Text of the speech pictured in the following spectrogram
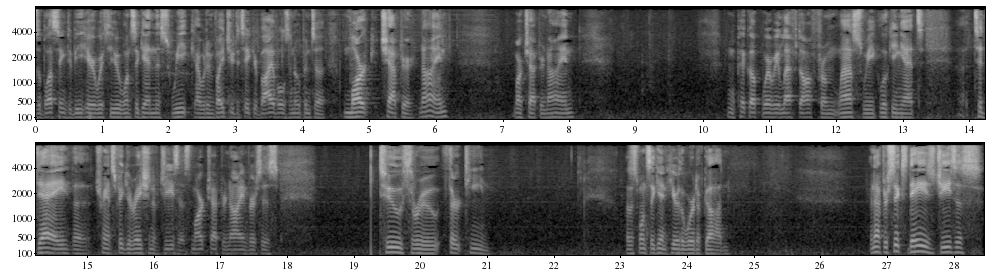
is a blessing to be here with you once again this week. I would invite you to take your Bibles and open to Mark chapter 9. Mark chapter 9. We'll pick up where we left off from last week, looking at uh, today the transfiguration of Jesus. Mark chapter 9, verses 2 through 13. Let us once again hear the word of God. And after six days, Jesus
